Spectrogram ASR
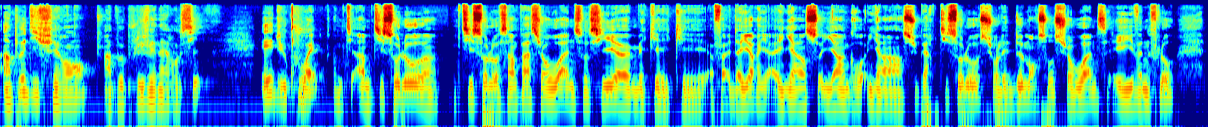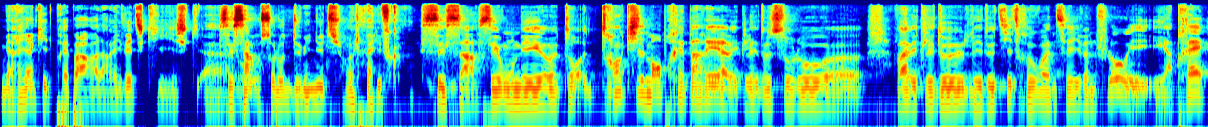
un peu différents, un peu plus vénères aussi. Et du coup, Ouais, un petit, un petit solo, un petit solo sympa sur Once aussi, euh, mais qui est, qui est- enfin, d'ailleurs, il y a, il y, a un il y, a un gros- il y a un super petit solo sur les deux morceaux, sur Once et Even Flow, mais rien qui te prépare à l'arrivée de ce qui, ce qui- ça. Au, au solo de deux minutes sur live. Quoi. c'est ça. C'est on est euh, tra- tranquillement préparé avec les deux solos, euh, enfin avec les deux les deux titres Once et Even Flow, et, et après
